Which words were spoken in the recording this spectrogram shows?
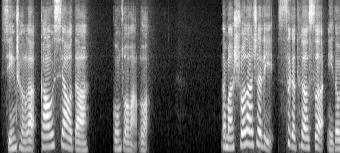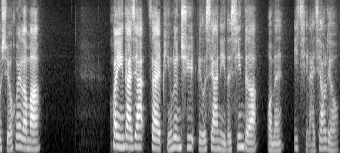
形成了高效的工作网络。那么说到这里，四个特色你都学会了吗？欢迎大家在评论区留下你的心得，我们一起来交流。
